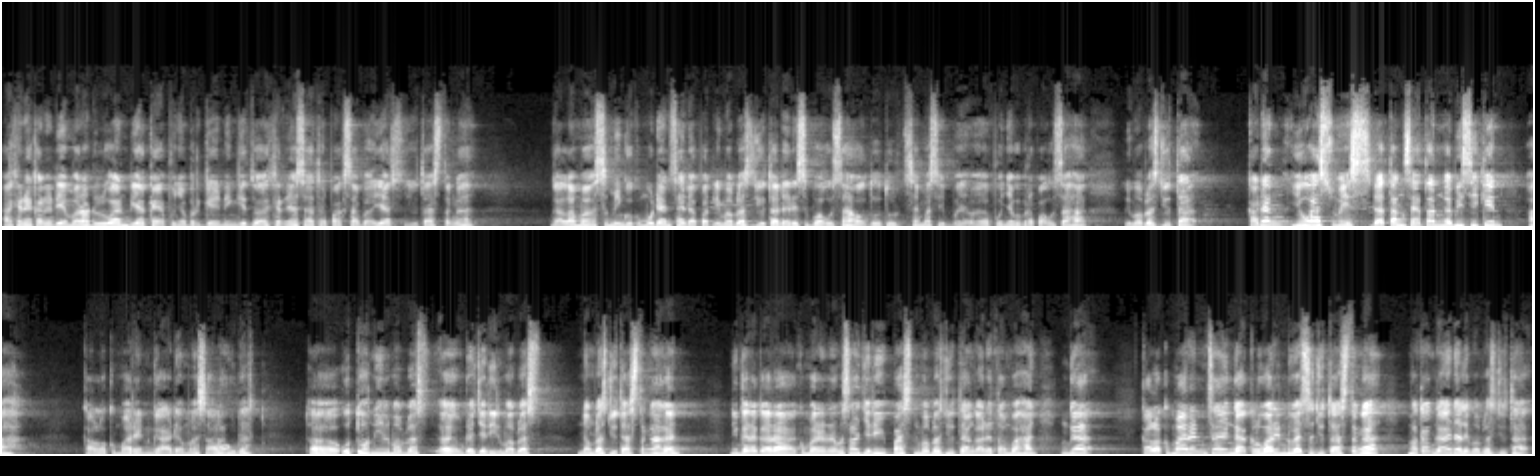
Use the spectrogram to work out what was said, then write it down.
Akhirnya karena dia marah duluan, dia kayak punya bergaining gitu. Akhirnya saya terpaksa bayar sejuta setengah. Gak lama seminggu kemudian saya dapat 15 juta dari sebuah usaha. Waktu itu saya masih eh, punya beberapa usaha. 15 juta. Kadang you wish, datang setan nggak bisikin. Ah kalau kemarin gak ada masalah udah uh, utuh nih 15, uh, eh, udah jadi 15, 16 juta setengah kan. Ini gara-gara kemarin ada masalah jadi pas 15 juta nggak ada tambahan. Enggak, kalau kemarin saya nggak keluarin duit sejuta setengah, maka nggak ada 15 juta.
